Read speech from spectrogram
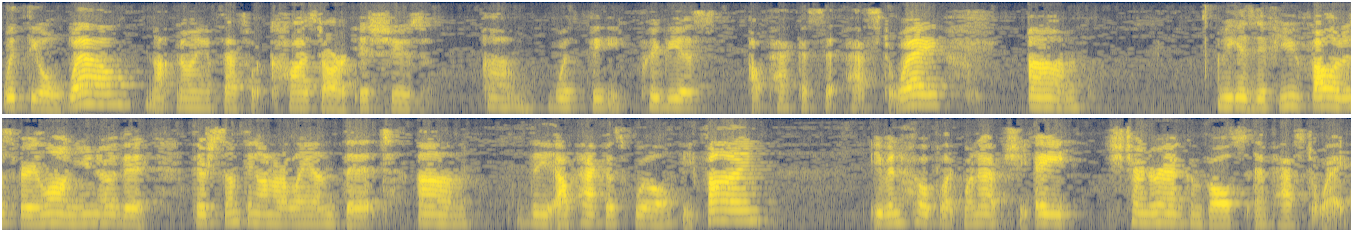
with the old well, not knowing if that's what caused our issues um, with the previous alpacas that passed away. Um, because if you followed us very long, you know that there's something on our land that um, the alpacas will be fine. Even Hope like went up, she ate, she turned around, convulsed, and passed away.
